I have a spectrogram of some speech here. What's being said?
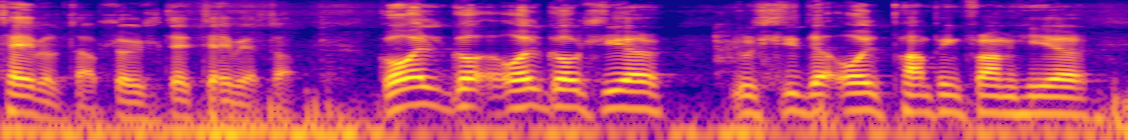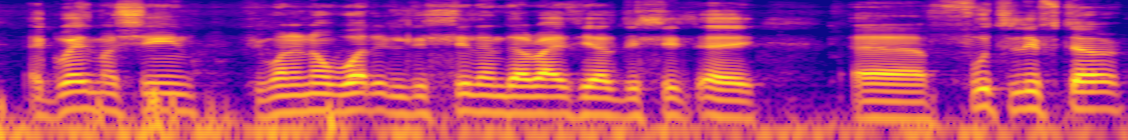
tabletop, so it's the tabletop. Oil, go, oil goes here. You'll see the oil pumping from here. A great machine. If you want to know what is this cylinder right here, this is a, a foot lifter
